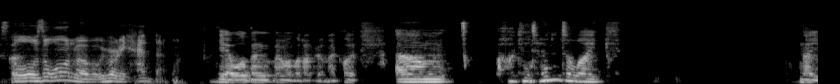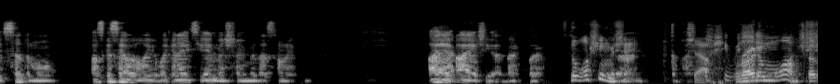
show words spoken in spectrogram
Is that- Well, it was a lawnmower, but we've already had that one. Yeah, well then, well then I've got no clue. Um, oh, I can turn into like. No, you've said them all. I was gonna say like, like an ATM machine, but that's not even. I I actually got no clue. It's the washing machine. Yeah. Washing Rotom machine. Rotom wash. But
